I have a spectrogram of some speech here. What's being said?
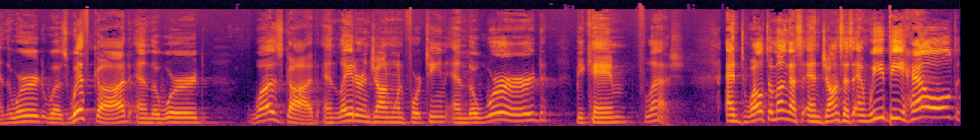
And the Word was with God, and the Word was God. And later in John 1:14, and the Word became flesh and dwelt among us. And John says, and we beheld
